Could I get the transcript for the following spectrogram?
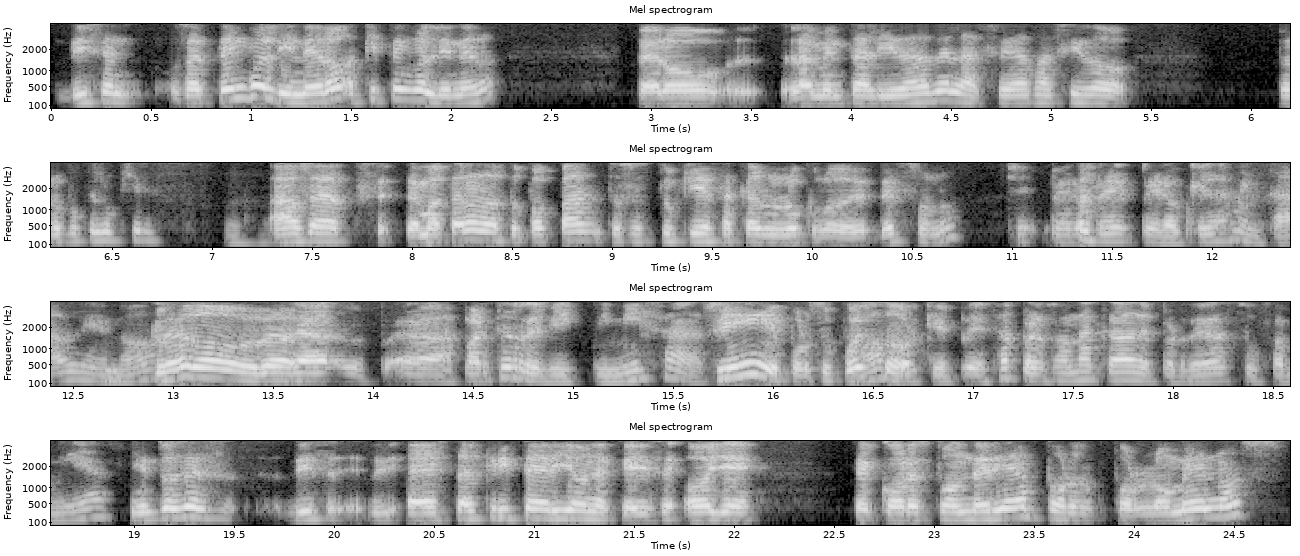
dicen, o sea, tengo el dinero, aquí tengo el dinero, pero la mentalidad de la CEA ha sido, ¿pero por qué lo quieres? Ah, o sea, se- te mataron a tu papá, entonces tú quieres sacar un lucro de, de eso, ¿no? Sí, pero, pero, pero qué lamentable, ¿no? Claro, o sea, O sea, aparte revictimizas. sí, por ¿no? supuesto. Porque esa persona acaba de perder a su familiar. Y entonces dice, está el criterio en el que dice, oye, te corresponderían por, por lo menos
